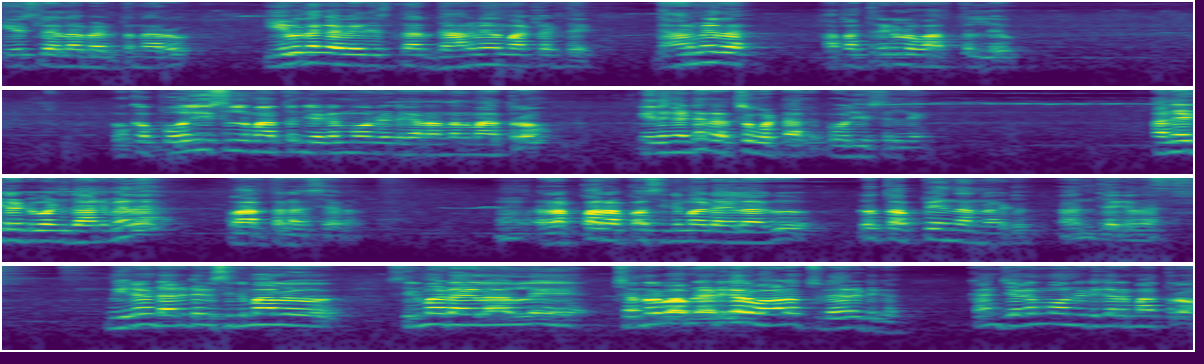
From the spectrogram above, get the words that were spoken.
కేసులు ఎలా పెడుతున్నారు ఏ విధంగా వేధిస్తున్నారు దాని మీద మాట్లాడితే దాని మీద ఆ పత్రికలో వార్తలు లేవు. ఒక పోలీసులు మాత్రం జగన్మోహన్ రెడ్డి గారు అన్నది మాత్రం ఎందుకంటే రెచ్చగొట్టాలి పోలీసుల్ని అనేటటువంటి దాని మీద వార్త రాశారు. రప్ప రప్ప సినిమా డైలాగులో తప్పేందన్నాడు. అంతే కదా. మీరేం డైరెక్ట్గా సినిమాలో సినిమా డైలాగుల్ని చంద్రబాబు నాయుడు గారు వాడచ్చు డైరెక్ట్గా కానీ జగన్మోహన్ రెడ్డి గారు మాత్రం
